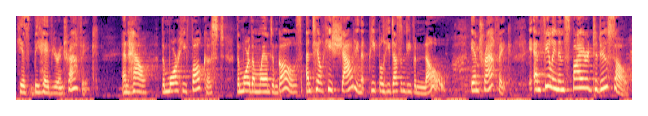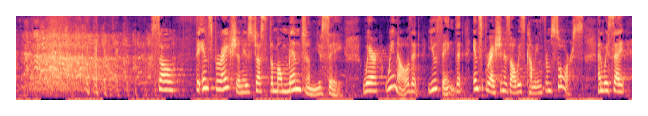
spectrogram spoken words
his behavior in traffic and how the more he focused, the more the momentum goes until he's shouting at people he doesn't even know in traffic and feeling inspired to do so. so the inspiration is just the momentum, you see, where we know that you think that inspiration is always coming from source. And we say,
